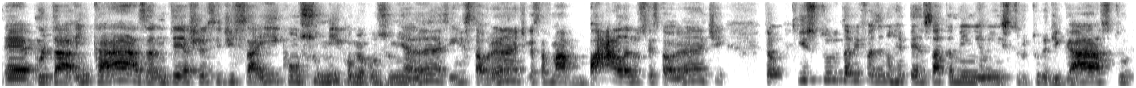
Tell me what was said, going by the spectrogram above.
é, por estar tá em casa, não ter a chance de sair consumir como eu consumia antes, em restaurante, gastava uma bala no restaurante. Então, isso tudo está me fazendo repensar também a minha estrutura de gasto,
